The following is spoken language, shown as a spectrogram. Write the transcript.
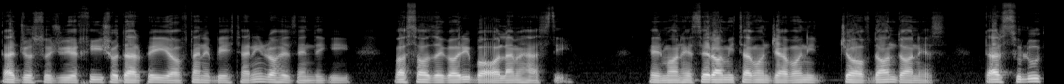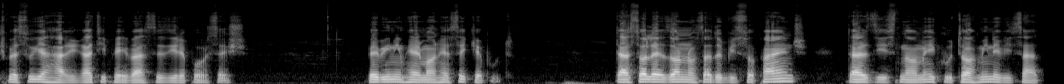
در جستجوی خیش و در پی یافتن بهترین راه زندگی و سازگاری با عالم هستی. هرمان هسه را می‌توان جوانی جاودان دانست. در سلوک به سوی حقیقتی پیوسته زیر پرسش. ببینیم هرمان هسه که بود. در سال 1925 در زیستنامه کوتاه می نویسد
